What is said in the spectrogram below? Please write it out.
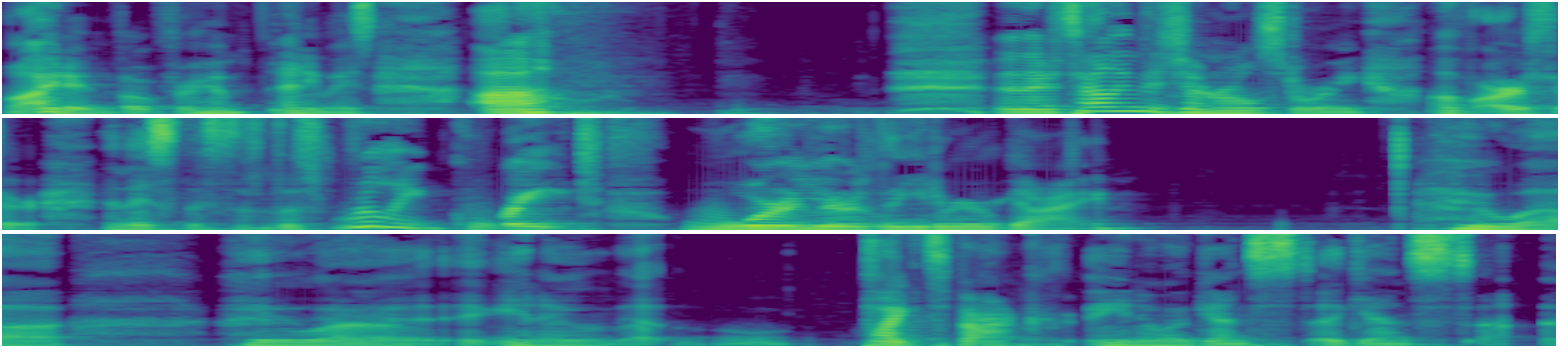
Well i didn't vote for him. Anyways uh, and they're telling the general story of Arthur and this this is this really great warrior leader guy who uh who uh you know fights back you know against against uh,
